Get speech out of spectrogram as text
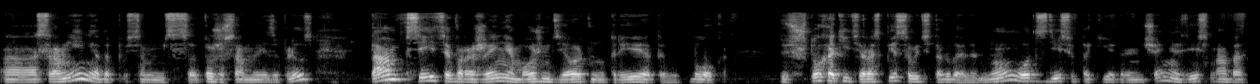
э, сравнение, допустим, с то же самое Лиза плюс, там все эти выражения можно делать внутри этого блока. То есть, что хотите расписывать и так далее. Но вот здесь вот такие ограничения. Здесь надо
